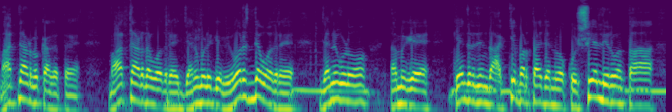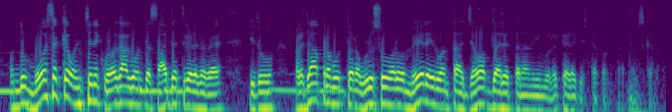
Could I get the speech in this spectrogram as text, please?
ಮಾತನಾಡಬೇಕಾಗತ್ತೆ. ಮಾತನಾಡದೆ ಹೋದರೆ, ಜನಗಳಿಗೆ ವಿವರಿಸದೆ ಹೋದರೆ, ಜನಗಳು ನಮಗೆ ಕೇಂದ್ರದಿಂದ ಅಕ್ಕಿ ಬರ್ತಾ ಇದೆ ಅನ್ನುವ ಖುಷಿಯಲ್ಲಿರುವಂತಹ ಒಂದು ಮೋಸಕ್ಕೆ ವಂಚನೆಗೆ ಒಳಗಾಗುವಂಥ ಸಾಧ್ಯತೆಗಳಿದ್ದಾವೆ ಇದು ಪ್ರಜಾಪ್ರಭುತ್ವನ ಉಳಿಸುವವರ ಮೇಲೆ ಇರುವಂಥ ಜವಾಬ್ದಾರಿ ಅಂತ ನಾನು ಈ ಮೂಲಕ ಹೇಳಕ್ಕೆ ಇಷ್ಟಪಡ್ತೇನೆ. ನಮಸ್ಕಾರ.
